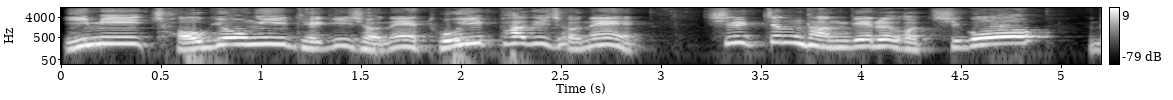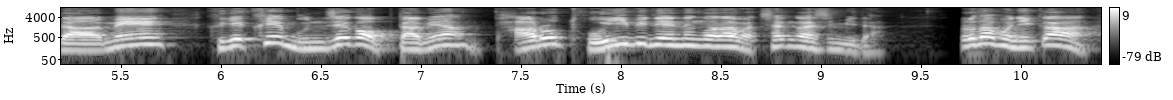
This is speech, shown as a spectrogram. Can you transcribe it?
이미 적용이 되기 전에 도입하기 전에 실증 단계를 거치고 그 다음에 그게 크게 문제가 없다면 바로 도입이 되는 거나 마찬가지입니다. 그러다 보니까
